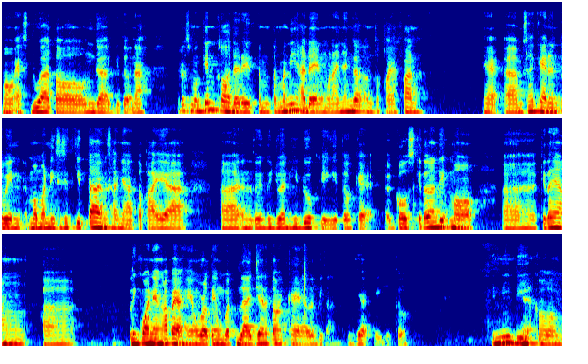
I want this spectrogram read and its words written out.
mau S2 atau enggak gitu. Nah, terus mungkin kalau dari teman-teman nih ada yang mau nanya enggak untuk Ko Evan? Kayak uh, misalnya kayak nentuin momen di sisi kita misalnya atau kayak uh, nentuin tujuan hidup kayak gitu kayak goals kita nanti mau uh, kita yang uh, lingkungan yang apa ya yang world yang buat belajar atau kayak lebih kerja kayak gitu ini di yeah. kolom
